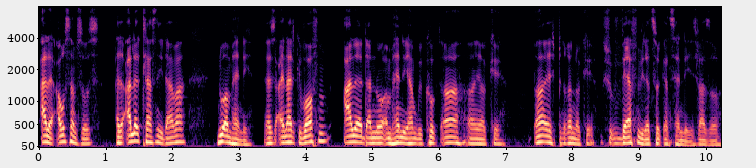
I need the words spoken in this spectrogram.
alle, ausnahmslos, also alle Klassen, die da waren, nur am Handy. Das heißt, einer hat geworfen, alle dann nur am Handy haben geguckt, ah, ah ja, okay. Ah, ich bin dran, okay. Werfen wieder zurück ans Handy. Ich war so,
